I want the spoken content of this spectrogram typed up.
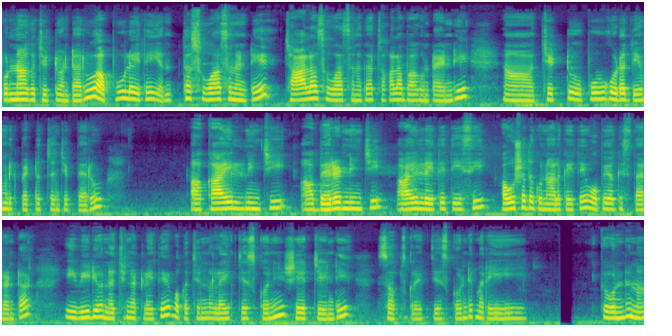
పున్నాగ చెట్టు అంటారు. ఆ పూలైతే ఎంత సువాసన అంటే చాలా సువాసనగా చాలా బాగుంటాయండి. చెట్టు పువ్వు కూడా దేవుడికి పెట్టచ్చు అని చెప్పారు. ఆ కాయల నుంచి ఆ బెరడ్ నుంచి ఆయిల్ అయితే తీసి ఔషధ గుణాలకైతే ఉపయోగిస్తారంట. ఈ వీడియో నచ్చినట్లయితే ఒక చిన్న లైక్ చేసుకొని షేర్ చేయండి. సబ్స్క్రైబ్ చేసుకోండి మరి. ఇక ఉండనా?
